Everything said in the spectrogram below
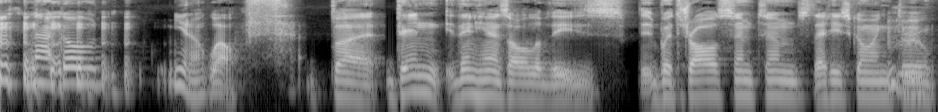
not go you know well but then then he has all of these withdrawal symptoms that he's going mm-hmm. through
